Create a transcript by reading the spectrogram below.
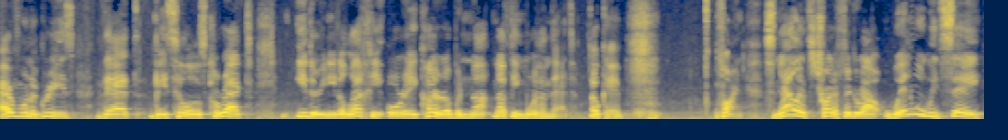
everyone agrees that Beis Hillel is correct. Either you need a lechi or a kara, but not nothing more than that. Okay. Fine. So now let's try to figure out when would we say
